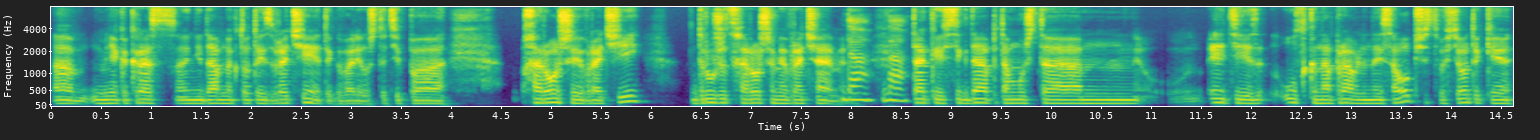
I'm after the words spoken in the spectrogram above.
а, мне как раз недавно кто-то из врачей это говорил, что типа хорошие врачи дружит с хорошими врачами. Да, да. Так и всегда, потому что эти узконаправленные сообщества все-таки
